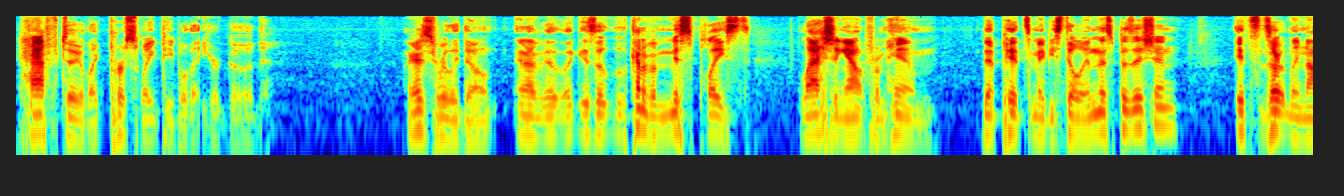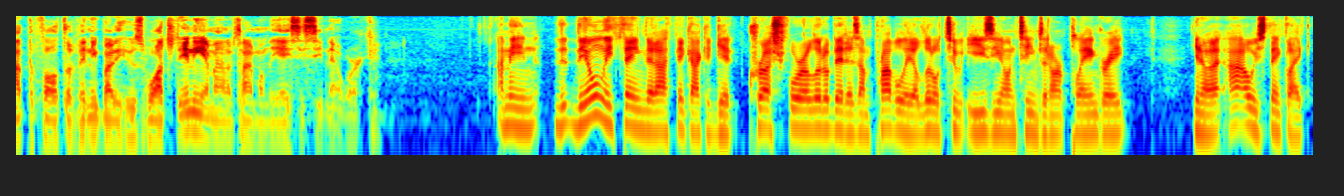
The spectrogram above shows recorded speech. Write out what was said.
have to like persuade people that you're good. Like, I just really don't. And I, like, is a kind of a misplaced lashing out from him that Pitt's maybe still in this position. It's certainly not the fault of anybody who's watched any amount of time on the ACC network. I mean, the, the only thing that I think I could get crushed for a little bit is I'm probably a little too easy on teams that aren't playing great. You know, I, I always think like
